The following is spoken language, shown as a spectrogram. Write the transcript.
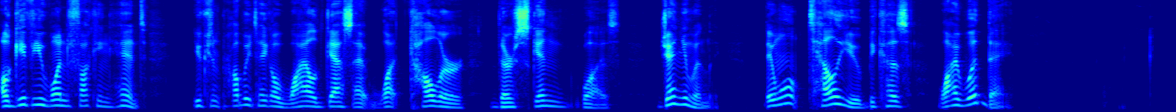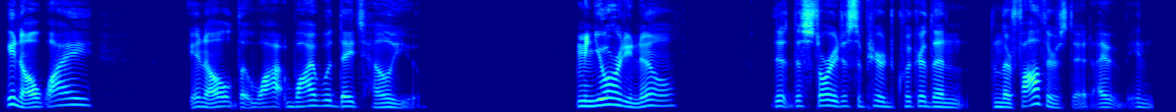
I'll give you one fucking hint. You can probably take a wild guess at what color their skin was. Genuinely. They won't tell you because why would they? You know, why you know, the why why would they tell you? I mean, you already know. The the story disappeared quicker than than their fathers did. I mean,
